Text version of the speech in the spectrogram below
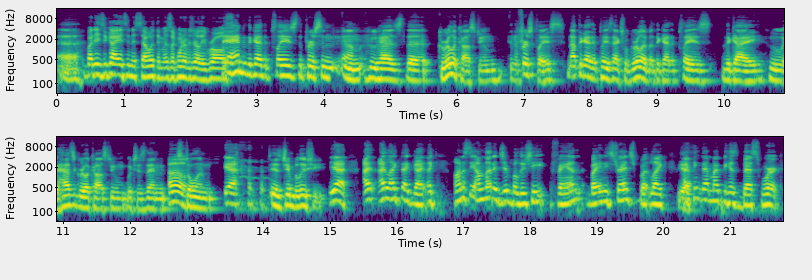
Yeah. Uh, but he's the guy who's in the cell with him. It was like one of his early roles. and the guy that plays the person um, who has the gorilla costume in the first place, not the guy that plays the actual gorilla, but the guy that plays the guy who has a gorilla costume, which is then Oh. stolen, Yeah. is Jim Belushi. Yeah, I, I like that guy. Like honestly, I'm not a Jim Belushi fan by any stretch, but like I think that might be his best work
